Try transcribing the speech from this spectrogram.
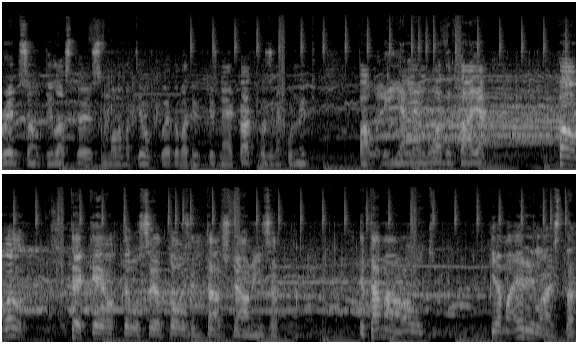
Red Zone-tilastoja, joissa molemmat joukkueet ovat ykkösenä ja kakkosena, kun nyt Powellin jälleen luotetaan. Ja Powell tekee ottelussa jo toisen touchdowninsa. Ja tämä on ollut hieman erilaista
